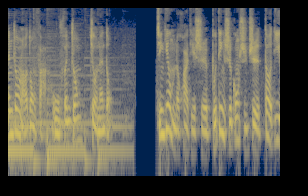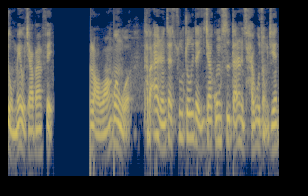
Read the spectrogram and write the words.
分钟劳动法，五分钟就能懂。今天我们的话题是不定时工时制到底有没有加班费？老王问我，他的爱人在苏州的一家公司担任财务总监，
